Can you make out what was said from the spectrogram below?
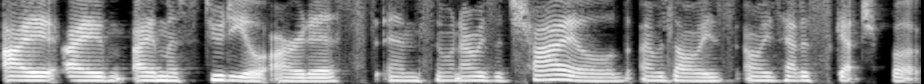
I, I I'm a studio artist, and so when I was a child, I was always always had a sketchbook,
